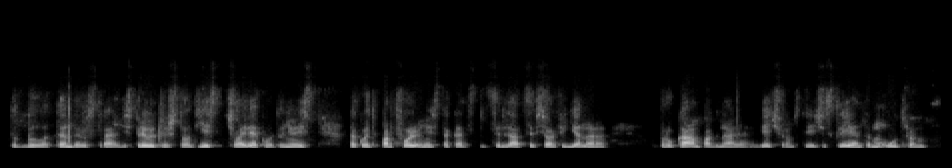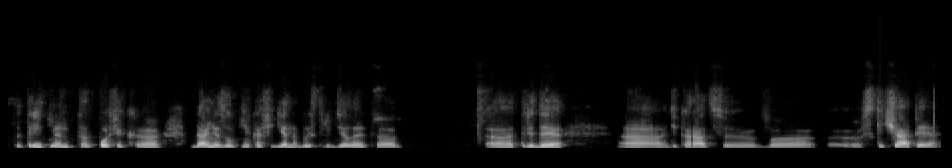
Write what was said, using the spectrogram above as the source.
тут было тендер устраивать. Здесь привыкли, что вот есть человек, вот у него есть такой-то портфолио, у него есть такая-то специализация, все офигенно, по рукам погнали. Вечером встречи с клиентом, утром тритмент, пофиг. Э, Даня Зубник офигенно быстро делает 3D э, э, декорацию в, в скетчапе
